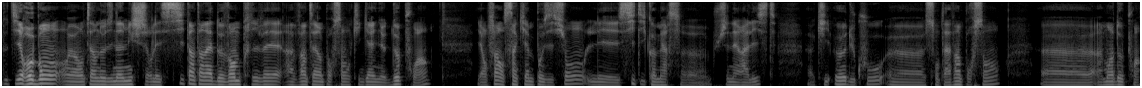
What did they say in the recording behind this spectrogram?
Petit rebond euh, en termes de dynamique sur les sites internet de vente privée à 21% qui gagnent 2 points. Et enfin en cinquième position, les sites e-commerce euh, généralistes qui eux du coup sont à 20% à moins 2 points.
